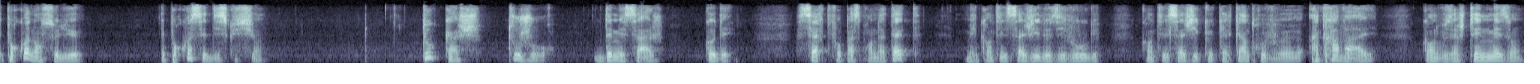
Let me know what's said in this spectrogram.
Et pourquoi dans ce lieu? Et pourquoi cette discussion? Tout cache toujours des messages codés. Certes, il ne faut pas se prendre la tête, mais quand il s'agit de Zivug, quand il s'agit que quelqu'un trouve euh, un travail, quand vous achetez une maison,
